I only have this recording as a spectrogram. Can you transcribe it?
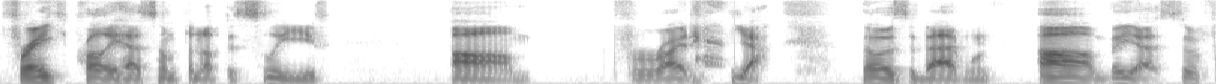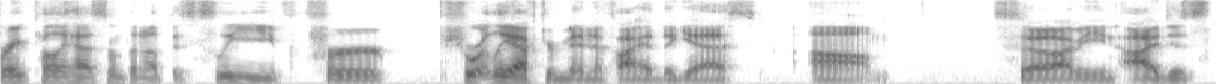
Frank probably has something up his sleeve. Um, for right, yeah, that was a bad one. Um, but yeah, so Frank probably has something up his sleeve for shortly after Min, if I had to guess. Um, so I mean, I just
